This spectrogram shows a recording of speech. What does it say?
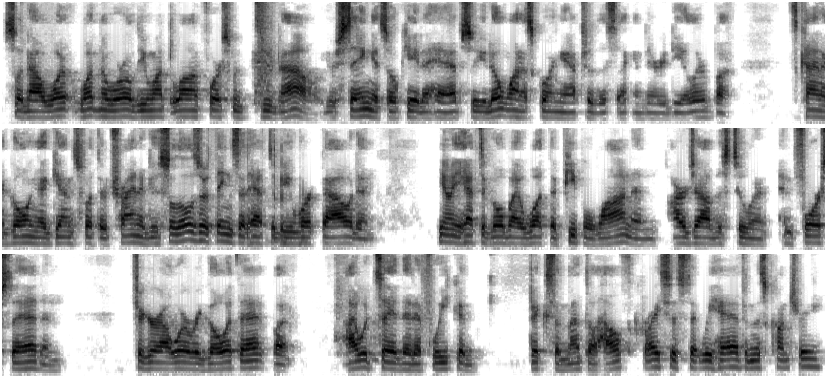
So now what, what in the world do you want the law enforcement to do now? You're saying it's okay to have, so you don't want us going after the secondary dealer, but it's kind of going against what they're trying to do. So those are things that have to be worked out and you know, you have to go by what the people want and our job is to enforce that and figure out where we go with that. But I would say that if we could fix the mental health crisis that we have in this country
